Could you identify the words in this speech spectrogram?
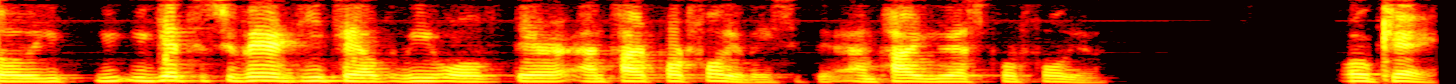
So you, you get to see very detailed view of their entire portfolio, basically, entire U.S. portfolio. Okay,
